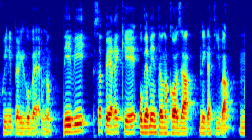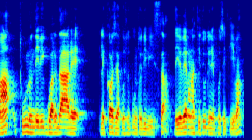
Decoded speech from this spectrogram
quindi per il governo, devi sapere che ovviamente è una cosa negativa, ma tu non devi guardare le cose da questo punto di vista, devi avere un'attitudine positiva,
